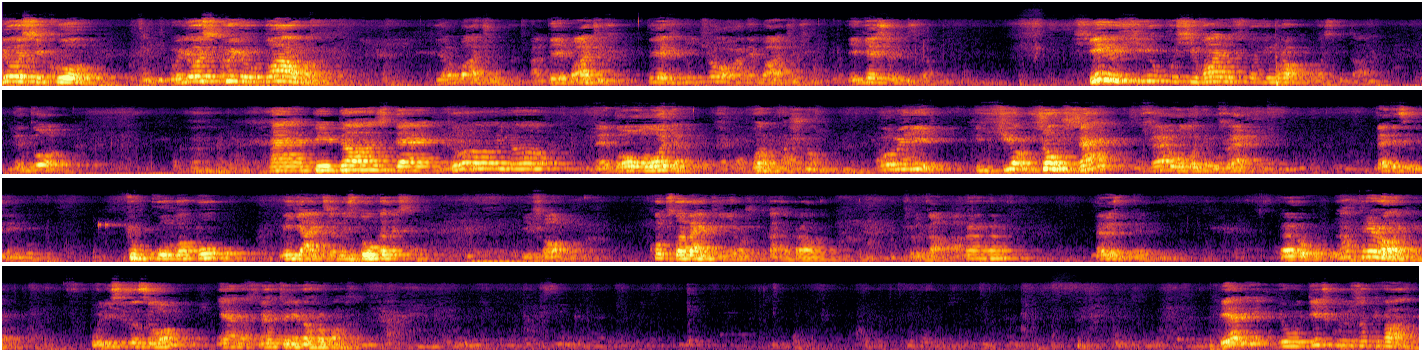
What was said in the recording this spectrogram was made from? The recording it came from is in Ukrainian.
Льосику, у Льоською мама. Я бачу, а ти бачиш? Ти ж нічого не бачиш. Яке сьогодні свято? Сію, сію, посіваю новим роком вас вітаю. Не то. Happy birthday to you. Не то, Володя. Ой, а що? Новий рік. Йо, що вже? Уже, Володя, уже. Де ти цілий день був? Був. Мій яйцями стукалися. І що? Ком слабенький його швидка забрав. Швидка, а? Ага. Де ви знайшли? Е, на природі. У лісі за селом? Я на цвинтарі на гробах. П'яли і удичкою запівали.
